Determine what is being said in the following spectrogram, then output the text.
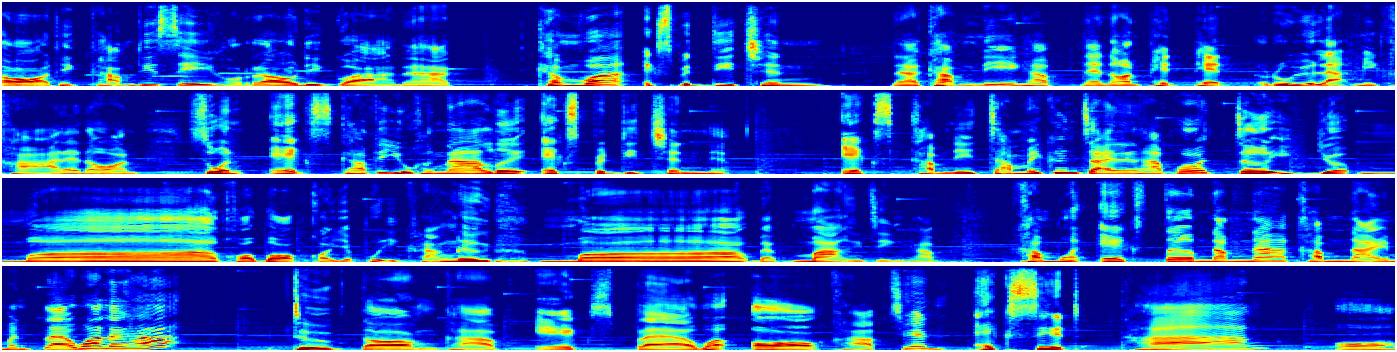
ต่อที่คำที่ 4 ของเราดีกว่านะฮะคำว่า expedition นะคำนี้ครับแน่นอนเผ็ดเผ็ดรู้อยู่แล้วมีขาแน่นอน ส่วน x ครับที่อยู่ข้างหน้าเลย expedition เนี่ย X คำนี้จำไม่ขึ้นใจเลยนะครับ เพราะว่าเจออีกเยอะมาก ขอบอกขออย่าพูดอีกครั้งหนึ่งมากแบบมากจริงๆครับ คำว่า X เติมนำหน้าคำไหนมันแปลว่าอะไรฮะ ถูกต้องครับ X แปลว่าออกครับ เช่น exit ทางออก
